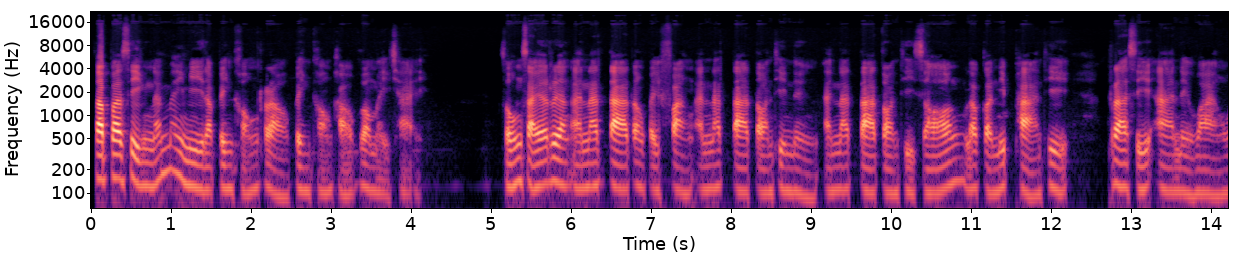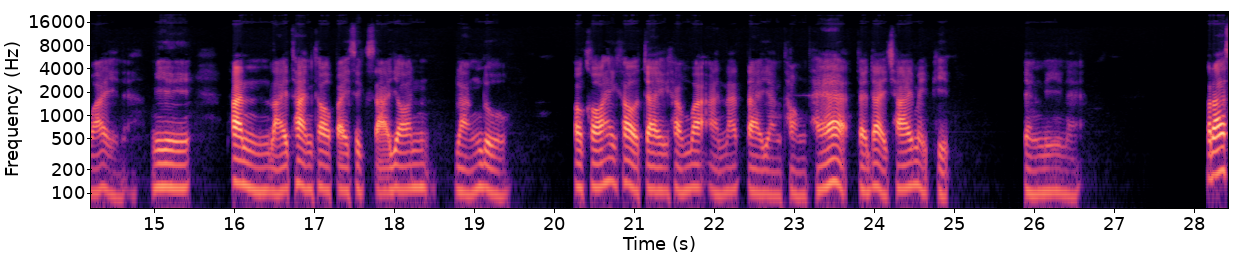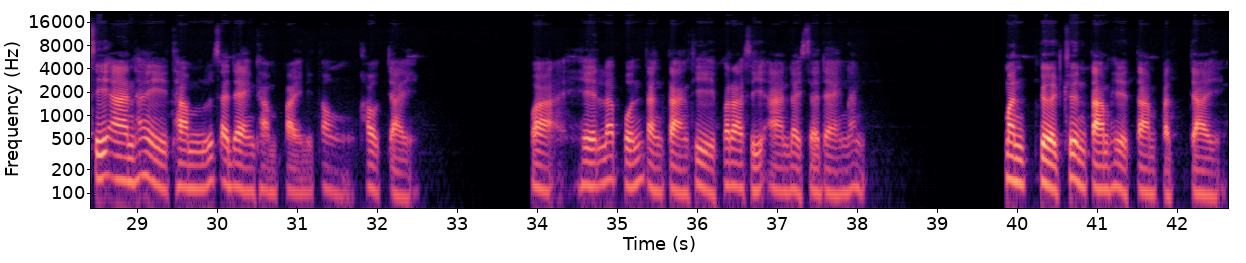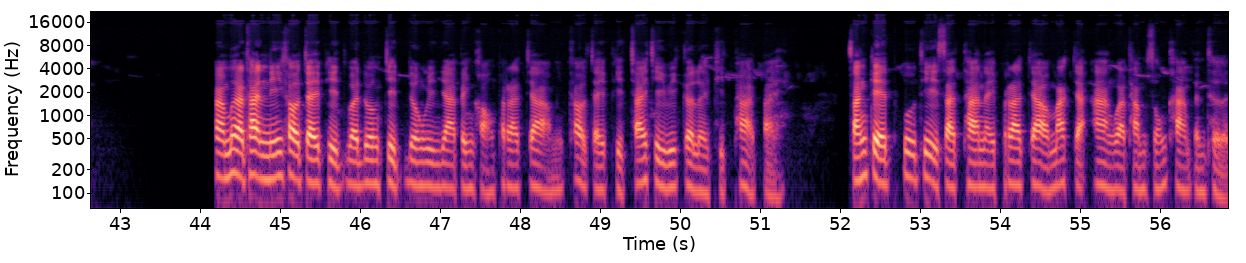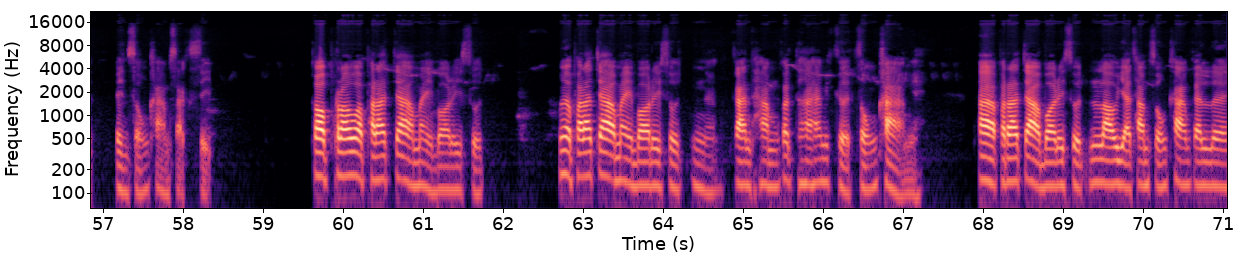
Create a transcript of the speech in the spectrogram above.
สรรพสิ่งนั้นไม่มีละเป็นของเราเป็นของเขาก็ไม่ใช่ สงสัยเรื่องอนัตตาต้องไปฟังอนัตตาตอนที่หนึ่งอนัตตาตอนที่สองแล้วก็นิพพานที่พระศรีอานได้วางไว้นะมีท่านหลายท่านเข้าไปศึกษาย้อนหลังดูก็ขอให้เข้าใจคำว่าอนัตตาอย่างท่องแท้จะได้ใช้ไม่ผิด อย่างนี้นะ พระศรีอานให้ทำหรือแสดงทำไปนี่ต้องเข้าใจ ว่าเหตุและผลต่างๆ ที่พระศรีอานได้แสดงนั้น มันเกิดขึ้นตามเหตุตามปัจจัย เมื่อท่านนี้เข้าใจผิดว่าดวงจิตดวงวิญญาณเป็นของพระเจ้าเข้าใจผิดใช้ชีวิตก็เลยผิดพลาดไปสังเกตผู้ที่ศรัทธาในพระเจ้ามักจะอ้างว่าทำสงครามกันเถิด เป็นสงครามศักดิ์สิทธิ์ ก็เพราะว่าพระเจ้าไม่บริสุทธิ์ เมื่อพระเจ้าไม่บริสุทธิ์การทำก็ทำให้เกิดสงครามไงถ้าพระเจ้าบริสุทธิ์เราอย่าทำสงครามกันเลย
